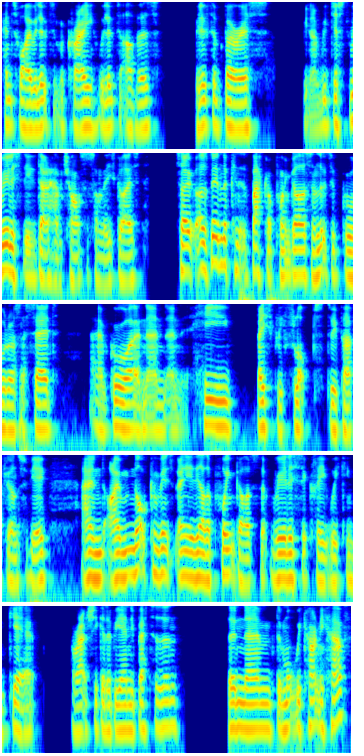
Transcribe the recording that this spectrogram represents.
hence why we looked at McRae, we looked at others, we looked at Burris. You know, we just realistically don't have a chance for some of these guys. So I was then looking at the backup point guards and looked at Grawler, as I said, um, Grawler, and, and, and he basically flopped, to be perfectly honest with you. And I'm not convinced any of the other point guards that realistically we can get are actually going to be any better than than um, than what we currently have.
